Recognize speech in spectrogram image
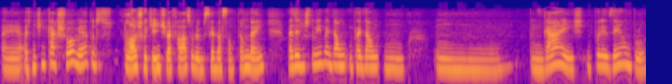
é, a gente encaixou métodos, lógico que a gente vai falar sobre observação também, mas a gente também vai dar um, vai dar um, um um, um gás em, por exemplo,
